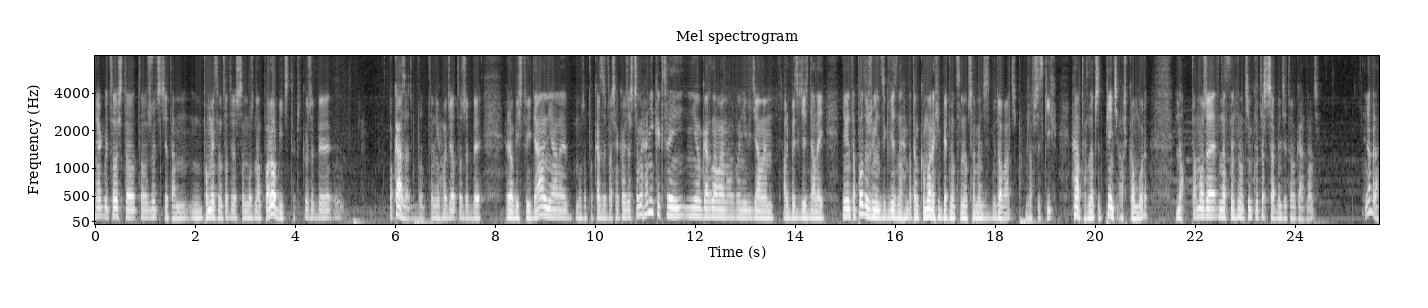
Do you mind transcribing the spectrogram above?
Jakby coś, to, to rzućcie tam mm, pomysłem, co tu jeszcze można porobić, takiego, żeby pokazać, bo to nie chodzi o to, żeby robić tu idealnie, ale może pokazać właśnie jakąś jeszcze mechanikę, której nie ogarnąłem albo nie widziałem, albo jest gdzieś dalej. Nie wiem, ta podróż międzygwiezdna, chyba tam komorę hibernacyjną trzeba będzie zbudować dla wszystkich. Ha, to znaczy 5 aż komór. No, to może w następnym odcinku też trzeba będzie to ogarnąć. I dobra,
